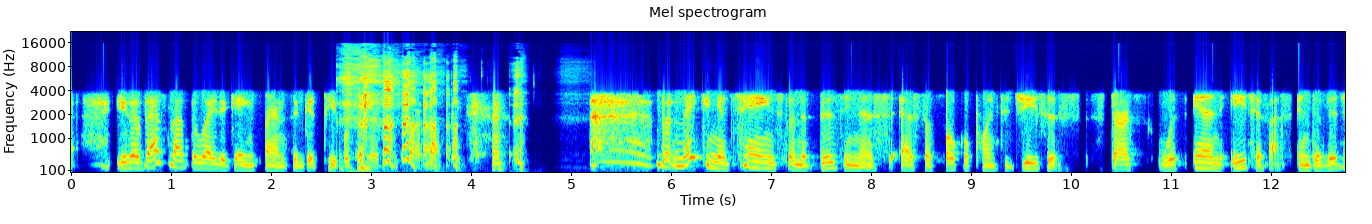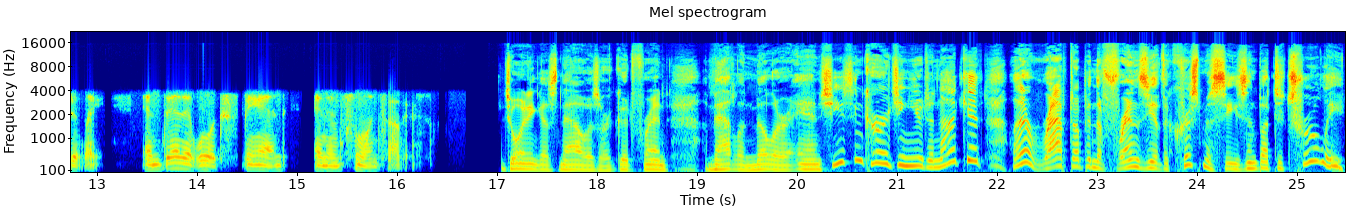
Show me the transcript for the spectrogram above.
you know, that's not the way to gain friends and get people to listen to our message. but making a change from the busyness as the focal point to Jesus starts within each of us individually, and then it will expand and influence others. Joining us now is our good friend Madelene Miller, and she's encouraging you to not get wrapped up in the frenzy of the Christmas season, but to truly,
